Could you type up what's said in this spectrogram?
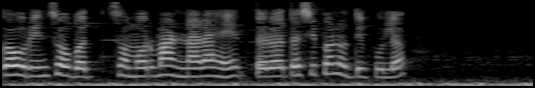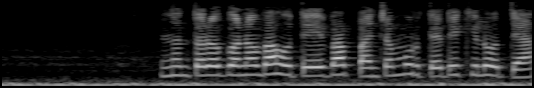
गौरींसोबत समोर मांडणार आहे. तर तशी पण होती फुलं. नंतर गणोबा होते बाप्पांच्या मूर्त्या देखील होत्या.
